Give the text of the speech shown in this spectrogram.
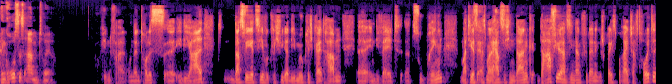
ein großes Abenteuer. Auf jeden Fall. Und ein tolles äh, Ideal, dass wir jetzt hier wirklich wieder die Möglichkeit haben, äh, in die Welt äh, zu bringen. Matthias, erstmal herzlichen Dank dafür. Herzlichen Dank für deine Gesprächsbereitschaft heute.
